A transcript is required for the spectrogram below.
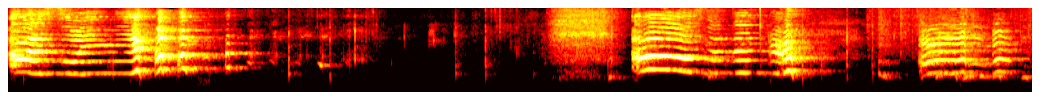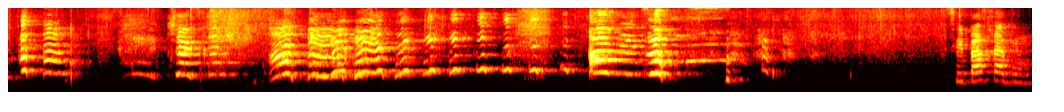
Ah, elles sont ignobles. Oh, c'est dégueu. Tu as cru Ah putain. C'est pas très bon.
